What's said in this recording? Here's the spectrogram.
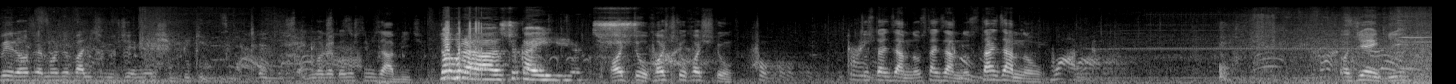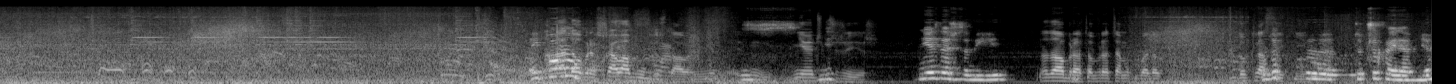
pyro, że może walić w ziemię Mission begins in 10 seconds. i może kogoś tym zabić. Dobra, czekaj. Chodź tu, chodź tu, chodź tu. Tu stań za mną, stań za mną, stań za mną. O, dzięki. Ej, A pomóż! dobra, szała Bóg dostałem. Nie, nie wiem, czy przeżyjesz. Nie też zabili. No dobra, to wracamy chyba do, do No to, klasyki. to czekaj na mnie.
